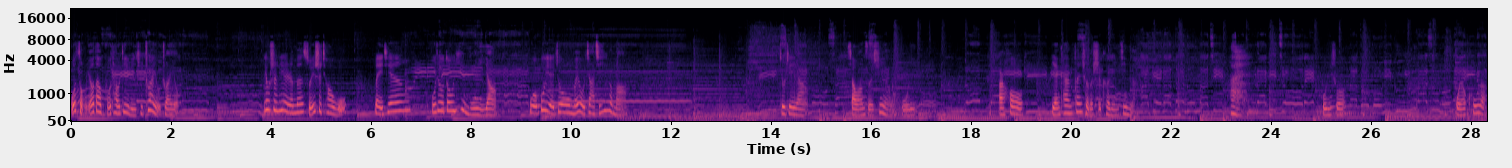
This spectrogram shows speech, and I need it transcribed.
我总要到葡萄地里去转悠转悠。要是猎人们随时跳舞，每天不就都一模一样？我不也就没有假期了吗？就这样，小王子驯养了狐狸，而后。眼看分手的时刻临近了，唉，狐狸说：“我要哭了。”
